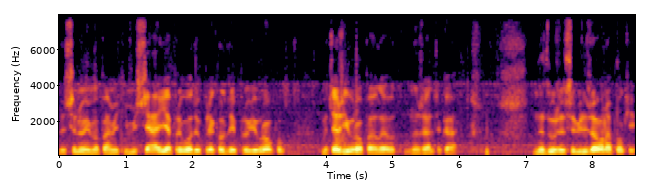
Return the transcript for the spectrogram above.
не цінуємо пам'ятні місця. Я приводив приклади про Європу. Ми теж Європа, але, от, на жаль, така не дуже цивілізована поки,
